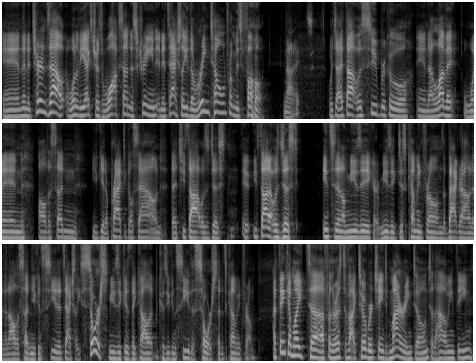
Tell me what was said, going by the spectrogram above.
And then it turns out one of the extras walks on the screen and it's actually the ringtone from his phone Nice. which I thought was super cool. And I love it when all of a sudden you get a practical sound that you thought was just, it, you thought it was just incidental music or music just coming from the background. And then all of a sudden you can see that it's actually source music, as they call it, because you can see the source that it's coming from. I think I might, uh, for the rest of October, change my ringtone to the Halloween theme.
